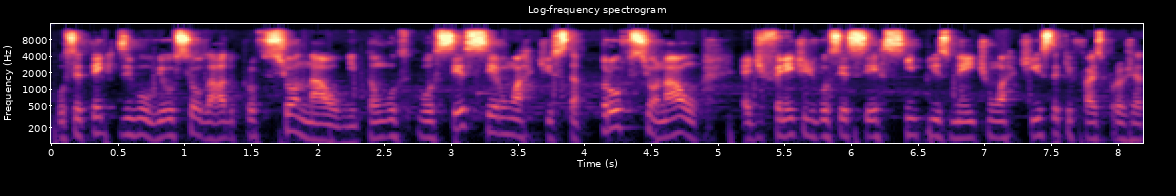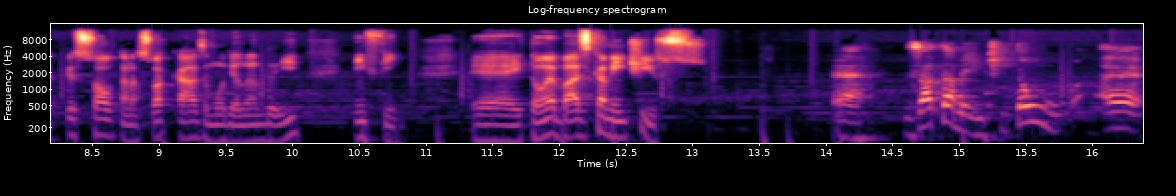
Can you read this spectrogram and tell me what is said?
você tem que desenvolver o seu lado profissional. Então, você ser um artista profissional é diferente de você ser simplesmente um artista que faz projeto pessoal, tá na sua casa, modelando aí, enfim. É, então, é basicamente isso. É, exatamente. Então, é,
